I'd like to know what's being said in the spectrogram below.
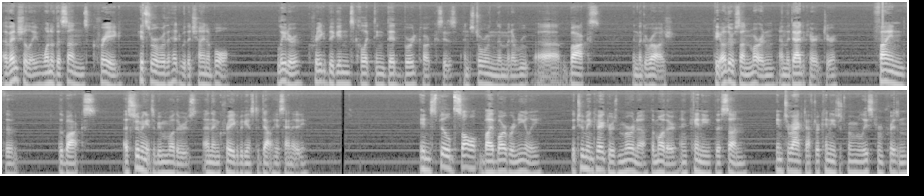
Eventually, one of the sons, Craig, hits her over the head with a china bowl. Later, Craig begins collecting dead bird carcasses and storing them in a uh, box in the garage. The other son, Martin, and the dad character find the the box, assuming it to be mother's, and then Craig begins to doubt his sanity. In Spilled Salt by Barbara Neely, the two main characters, Myrna, the mother, and Kenny, the son, interact after Kenny has just been released from prison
